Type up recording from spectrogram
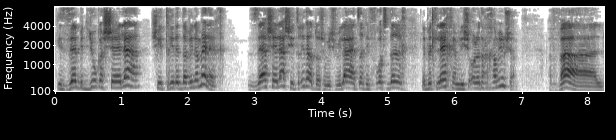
כי זה בדיוק השאלה שהטרידה את דוד המלך. זה השאלה שהטרידה אותו, שבשבילה היה צריך לפרוץ דרך לבית לחם לשאול את החכמים שם. אבל,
